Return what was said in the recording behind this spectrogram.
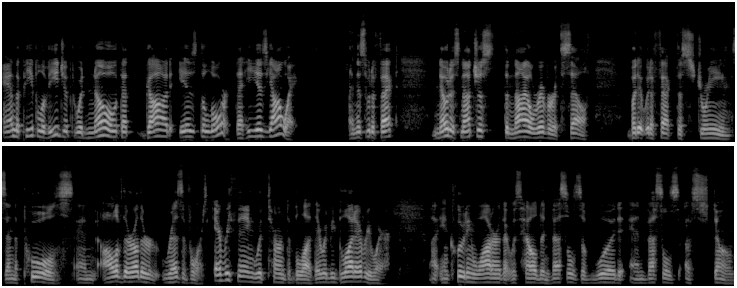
and the people of Egypt would know that God is the Lord, that He is Yahweh. And this would affect, notice, not just the Nile River itself, but it would affect the streams and the pools and all of their other reservoirs. Everything would turn to blood. There would be blood everywhere uh, including water that was held in vessels of wood and vessels of stone.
